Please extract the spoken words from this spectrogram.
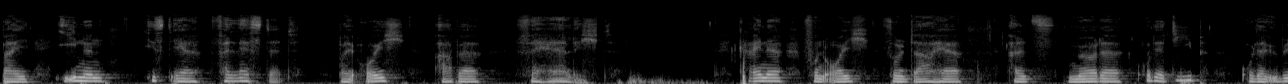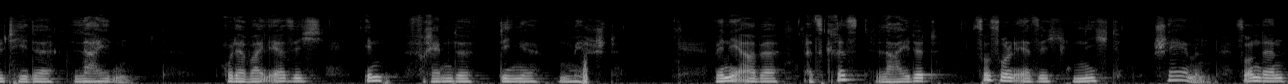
Bei ihnen ist er verlästert, bei euch aber verherrlicht. Keiner von euch soll daher als Mörder oder Dieb oder Übeltäter leiden, oder weil er sich in fremde Dinge mischt. Wenn er aber als Christ leidet, so soll er sich nicht schämen, sondern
